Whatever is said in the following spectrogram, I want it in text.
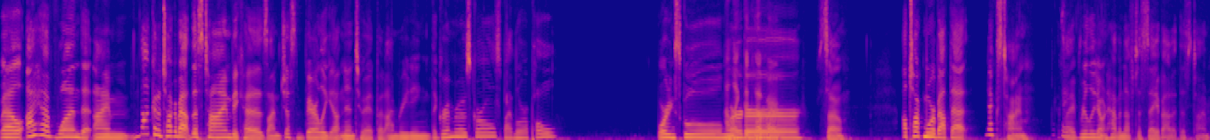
Well, I have one that I'm not going to talk about this time because I'm just barely gotten into it, but I'm reading The Grimrose Girls by Laura Pohl. Boarding school, I like the murder. cover. so I'll talk more about that next time because Okay. I really don't have enough to say about it this time.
